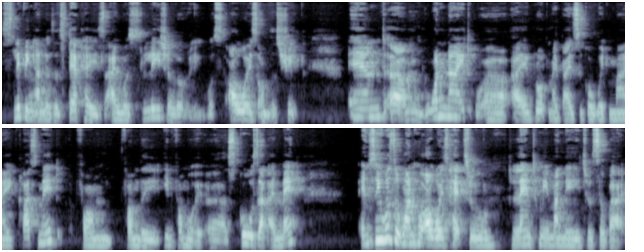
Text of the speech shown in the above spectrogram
sleeping under the staircase. I was literally was always on the street. And um, one night, uh, I rode my bicycle with my classmate from from the informal uh, schools that I met, and she was the one who always had to lend me money to survive.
